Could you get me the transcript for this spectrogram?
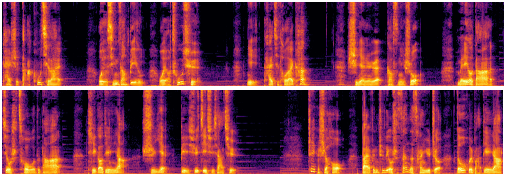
开始大哭起来。我有心脏病，我要出去。你抬起头来看，实验人员告诉你说，没有答案就是错误的答案。提高电压，实验必须继续下去。这个时候，百分之六十三的参与者都会把电压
